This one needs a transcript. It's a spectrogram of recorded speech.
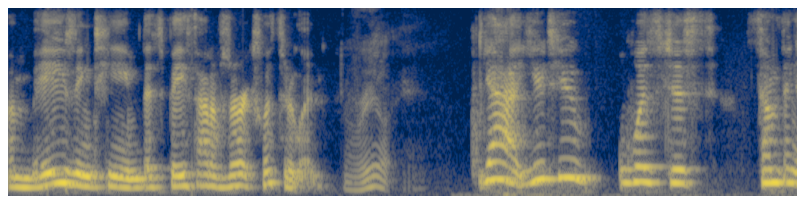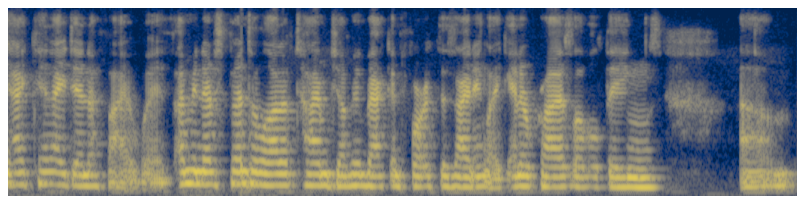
amazing team that's based out of Zurich, Switzerland. Really? Yeah, YouTube was just something I could identify with. I mean, I've spent a lot of time jumping back and forth designing like enterprise level things, um,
